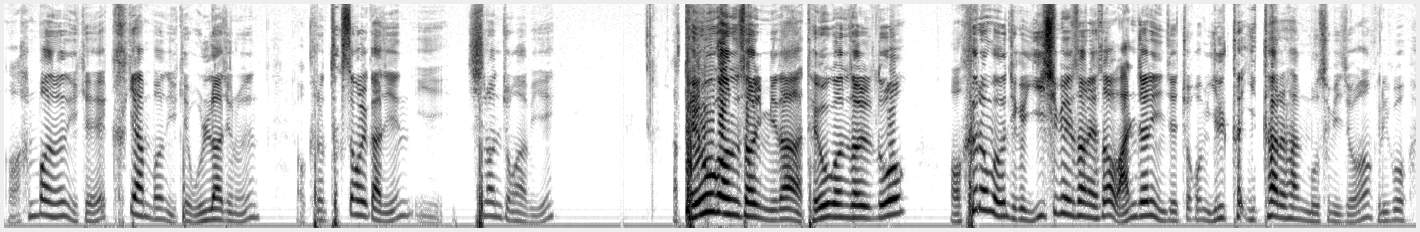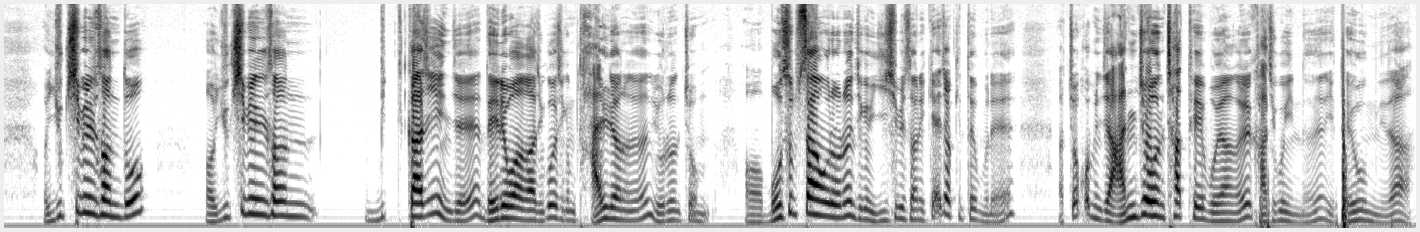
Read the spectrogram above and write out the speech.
어, 한 번은 이렇게 크게 한 번 이렇게 올라주는 어, 그런 특성을 가진 이 신원종합이 아, 대우건설입니다. 대우건설도 어, 흐름은 지금 21선에서 완전히 이제 조금 일타, 이탈을 한 모습이죠. 그리고 61선도 어, 61선까지 이제 내려와 가지고 지금 달려는 요런 좀 어, 모습상으로는 지금 21선이 깨졌기 때문에 조금 이제 안 좋은 차트의 모양을 가지고 있는 이 대우입니다.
